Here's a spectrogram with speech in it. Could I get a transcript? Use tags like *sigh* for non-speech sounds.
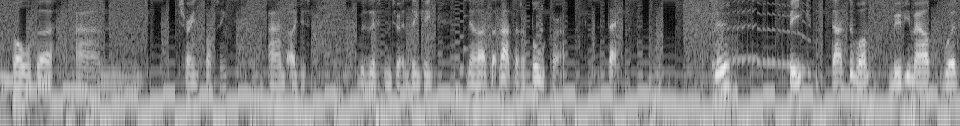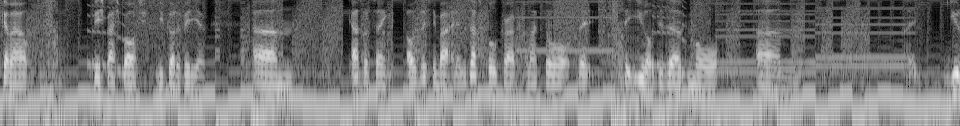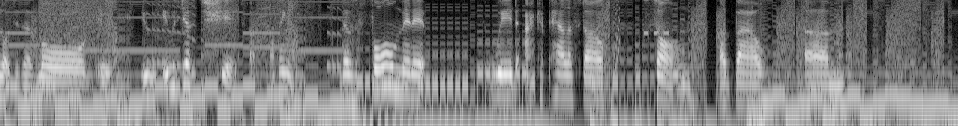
Involver and Trainspotting and I just was listening to it and thinking no that's that's a bullcrap. That *laughs* speak. That's the one. Move your mouth. Words come out. Bish bash bosh. You've got a video um, as I was saying, I was listening back and it was utter bullcrap, and I thought that that you lot deserved more. Um, you lot deserved more. It, it, it was just shit. I, I think there was a four-minute weird a cappella style song about um,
